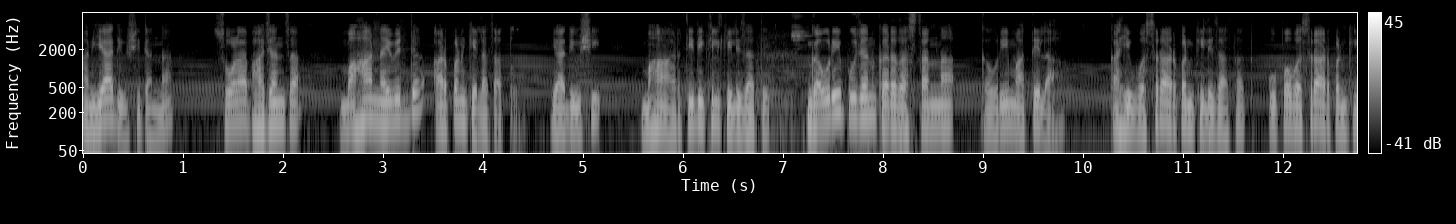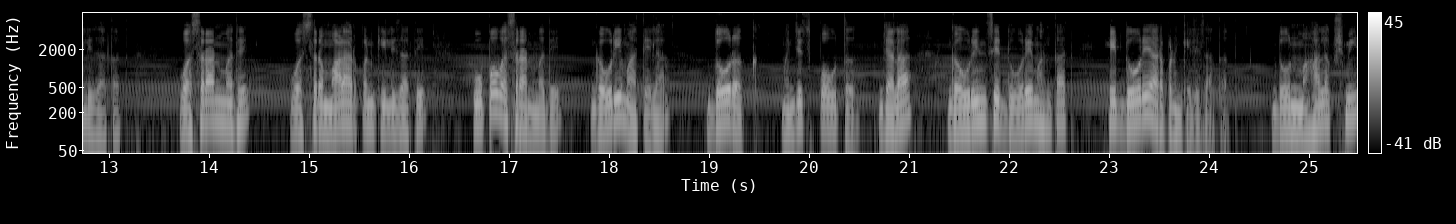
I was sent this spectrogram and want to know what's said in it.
आणि या दिवशी त्यांना सोळा भाज्यांचा महानैवेद्य अर्पण केला जातो. या दिवशी महाआरती देखील केली जाते. गौरी पूजन करत असताना गौरी मातेला काही वस्त्र अर्पण केली जातात. उपवस्त्र अर्पण केली जातात. वस्त्रांमध्ये वस्त्रमाळ अर्पण केली जाते. उपवस्त्रांमध्ये गौरी मातेला दोरक म्हणजेच पौत ज्याला गौरींचे दोरे म्हणतात हे दोरे अर्पण केले जातात. दोन महालक्ष्मी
